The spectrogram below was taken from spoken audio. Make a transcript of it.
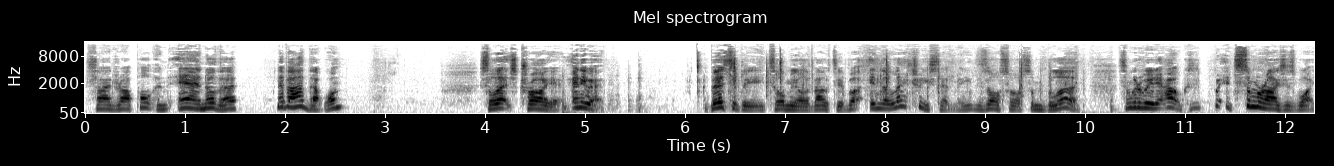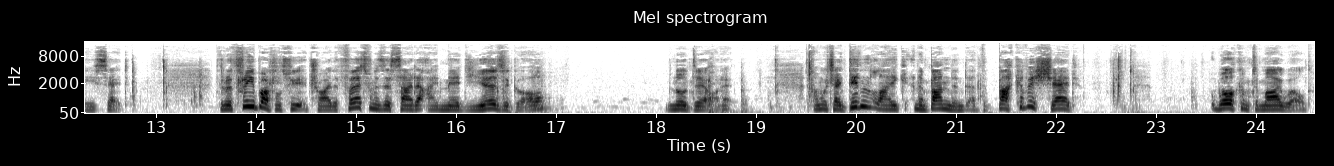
cider apple, and AN Other, never had that one. So let's try it. Anyway, basically he told me all about it, but in the letter he sent me, there's also some blurb. So I'm going to read it out because it, it summarises what he said. There are three bottles for you to try. The first one is a cider I made years ago, no date on it, and which I didn't like and abandoned at the back of a shed. Welcome to my world.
